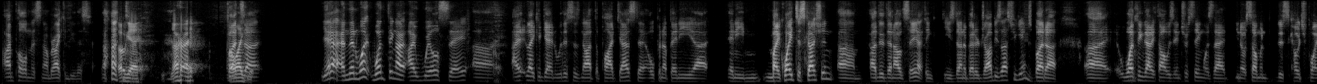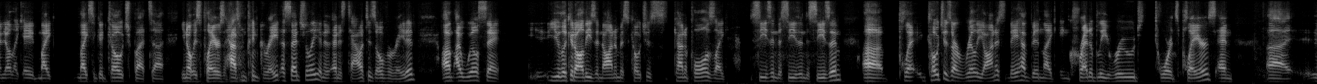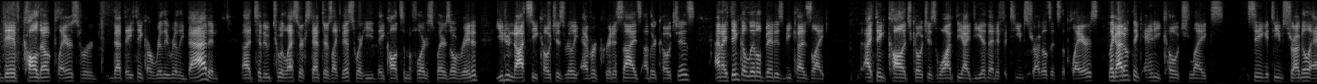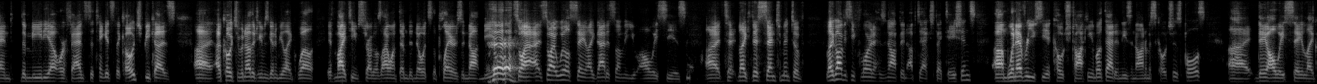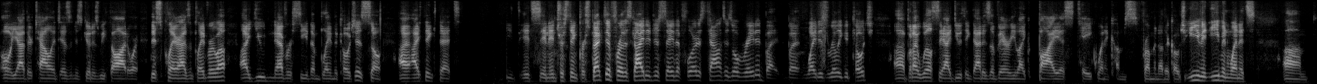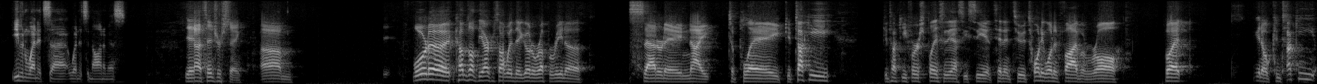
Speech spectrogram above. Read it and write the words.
I'm pulling this number. I can do this. okay. All right. But like uh, yeah, and then one one thing I, I will say, uh, I like again, this is not the podcast to open up any uh, any Mike White discussion. Um, other than I would say, I think he's done a better job these last few games. But uh, uh, one thing that I thought was interesting was that you know someone this coach pointed out like, hey, Mike Mike's a good coach, but uh, you know his players haven't been great essentially, and, and his talent is overrated. Um, I will say, you look at all these anonymous coaches kind of polls, like season to season to season. Uh, play, coaches are really honest. They have been like incredibly rude towards players, and uh, they've called out players for that they think are really really bad. And uh, to do, to a lesser extent there's like this where he they called some of Florida's players overrated. You do not see coaches really ever criticize other coaches. And I think a little bit is because like I think college coaches want the idea that if a team struggles it's the players. Like I don't think any coach likes seeing a team struggle and the media or fans to think it's the coach because uh, a coach of another team is going to be like, well, if my team struggles, I want them to know it's the players and not me. so I so I will say like that is something you always see is uh, to, like this sentiment of like obviously Florida has not been up to expectations. Um, whenever you see a coach talking about that in these anonymous coaches polls, uh, they always say like, "Oh yeah, their talent isn't as good as we thought," or "This player hasn't played very well." Uh, you never see them blame the coaches. So I, I think that it's an interesting perspective for this guy to just say that Florida's talent is overrated, but but White is a really good coach. Uh, but I will say I do think that is a very like biased take when it comes from another coach, even even when it's um, even when it's uh, when it's anonymous. Yeah, it's interesting. Um, Florida comes off the Arkansas win. They go to Rupp Arena Saturday night to play Kentucky. Kentucky first place in the SEC at 10 and 2, 21 and 5 overall. But, you know, Kentucky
